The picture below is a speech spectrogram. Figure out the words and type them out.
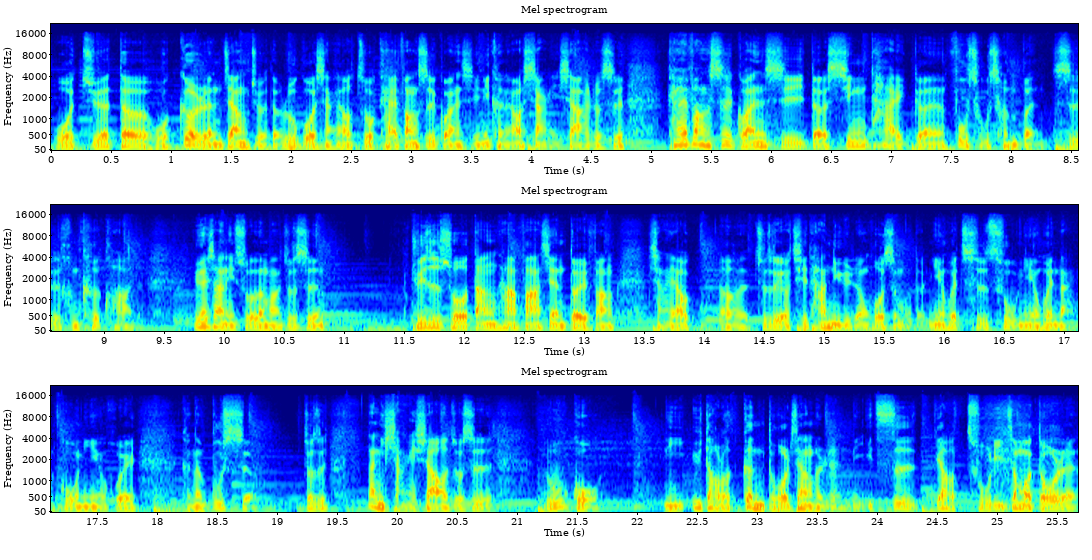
我觉得，我个人这样觉得，如果想要做开放式关系，你可能要想一下，就是开放式关系的心态跟付出成本是很可怕的，因为像你说的嘛，就是。橘子说，当他发现对方想要，呃，就是有其他女人或什么的，你也会吃醋，你也会难过，你也会可能不舍。就是，那你想一下，就是如果。你遇到了更多这样的人，你一次要处理这么多人，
